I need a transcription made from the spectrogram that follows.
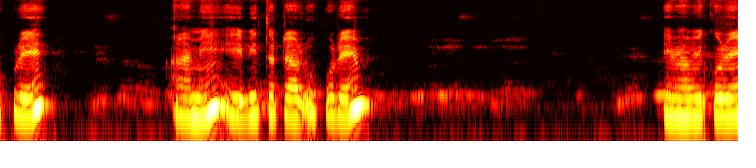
উপরে আর আমি এই বৃত্তটার উপরে এভাবে করে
